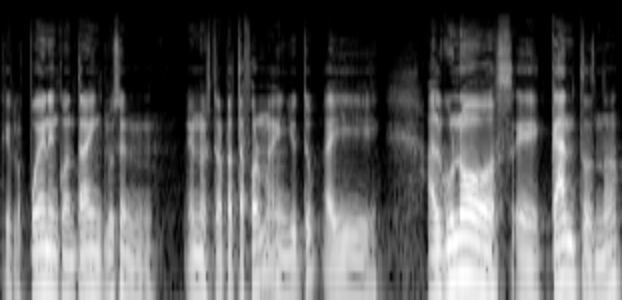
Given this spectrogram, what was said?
que lo pueden encontrar incluso en, en nuestra plataforma, en YouTube. Hay algunos eh, cantos, ¿no?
